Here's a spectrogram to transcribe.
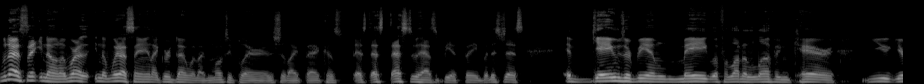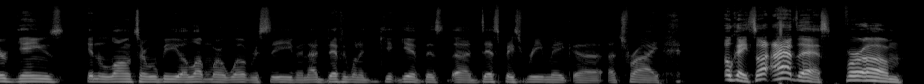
we're not saying you know like, we're you know we're not saying like we're done with like multiplayer and shit like that because that's that's that still has to be a thing. But it's just if games are being made with a lot of love and care, you your games in the long term will be a lot more well received. And I definitely want to give this uh, Dead Space remake uh, a try. Okay, so I have to ask for um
